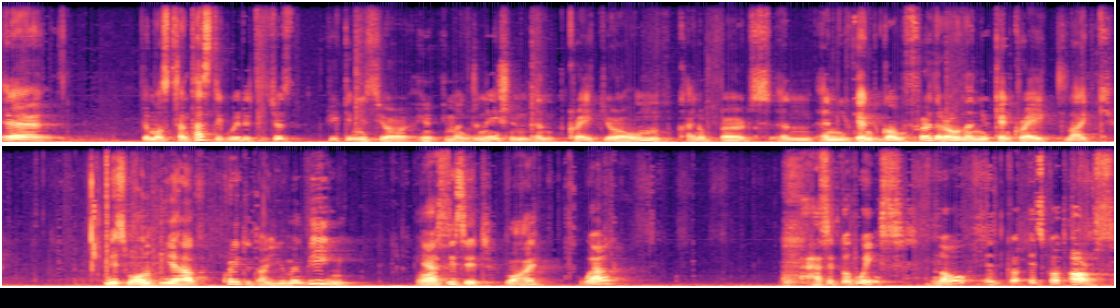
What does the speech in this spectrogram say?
uh, the most fantastic with it is just you can use your imagination and create your own kind of birds, and and you can go further on and you can create like this one. You have created a human being. Or Yes. is it? Why? Well, has it got wings? No, it got, it's got arms,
